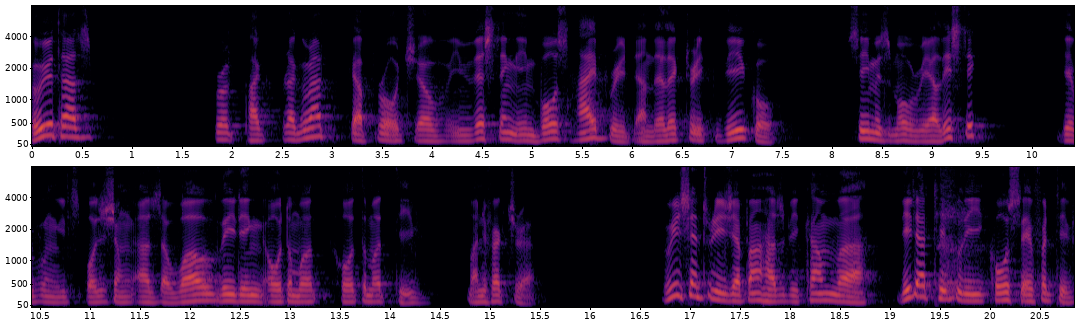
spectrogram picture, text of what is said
Toyota's pragmatic approach of investing in both hybrid and electric vehicle seems more realistic given its position as a world-leading automotive manufacturer. Recently, Japan has become a relatively cost-effective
